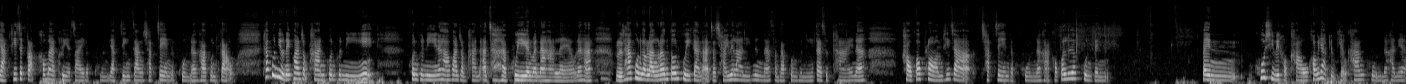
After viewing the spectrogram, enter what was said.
อยากที่จะกลับเข้ามาเคลียร์ใจกับคุณ อยากจริงจังชัดเจนกับคุณนะคะคนเก่า ถ้าคุณอยู่ในความสัมพันธ์คนคนนี้ คนคนนี้นะคะ ความสัมพันธ์อาจจะคุยกันมานานแล้วนะคะ หรือถ้าคุณกำลังเริ่มต้นคุยกันอาจจะใช้เวลานิดนึงนะสำหรับคนคนนี้แต่สุดท้ายนะเขาก็พร้อมที่จะชัดเจนกับคุณนะคะ เขาก็เลือกคุณเป็น เป็นคู่ชีวิตของเขา เขาอยากอยู่เคียงข้างคุณนะคะ เนี่ย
